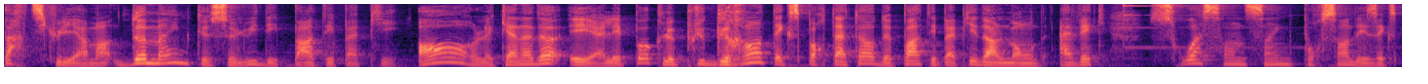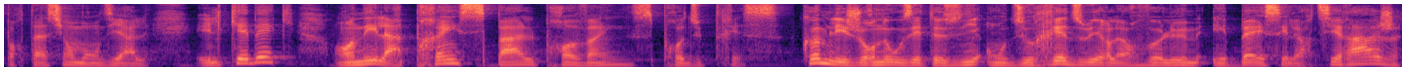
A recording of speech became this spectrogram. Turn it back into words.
particulièrement, de même que celui des pâtes et papiers. Or, le Canada est à l'époque le plus grand exportateur de pâtes et papiers dans le monde, avec 65% des exportations mondiales, et le Québec en est la principale province productrice. Comme les journaux aux États-Unis ont dû réduire leur volume et baisser leur tirage,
